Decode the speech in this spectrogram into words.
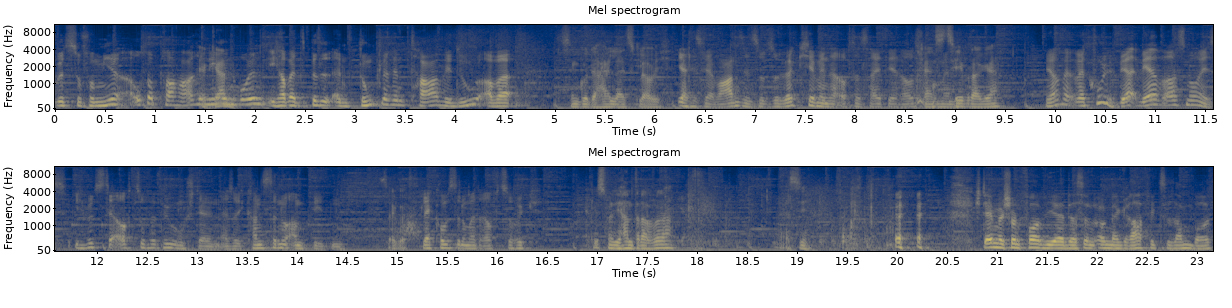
würdest du von mir auch ein paar Haare Ja, nehmen gern. wollen? Ich habe jetzt ein bisschen einen dunkleren Tar wie du, aber Das sind gute Highlights, glaube ich. ja, das wäre Wahnsinn. So, so Löckchen, wenn da auf der Seite Kleines rauskommen. Zebra, gell? Ja, wäre wär cool. Wäre wär was Neues. Ich würde es dir auch zur Verfügung stellen. Also ich kann es dir nur anbieten. Sehr gut. Vielleicht kommst du nochmal drauf zurück. Gibst mir die Hand drauf, oder? Merci. Ich stelle mir schon vor, wie er das in irgendeiner Grafik zusammenbaut.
